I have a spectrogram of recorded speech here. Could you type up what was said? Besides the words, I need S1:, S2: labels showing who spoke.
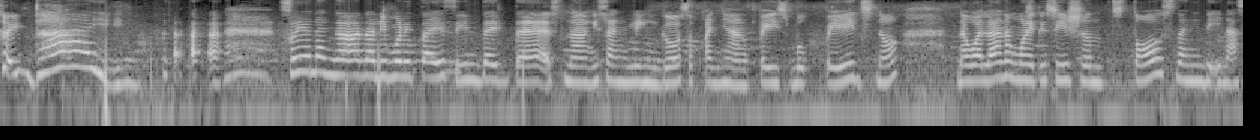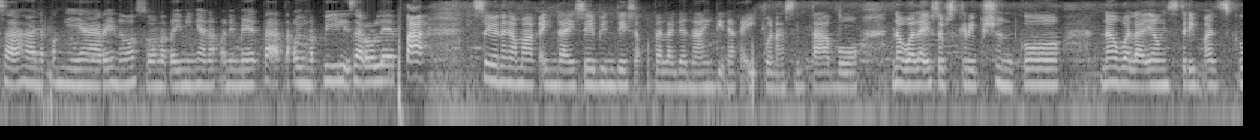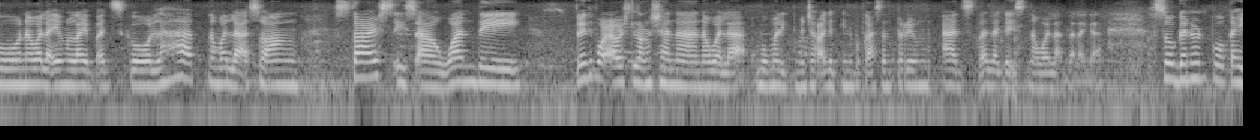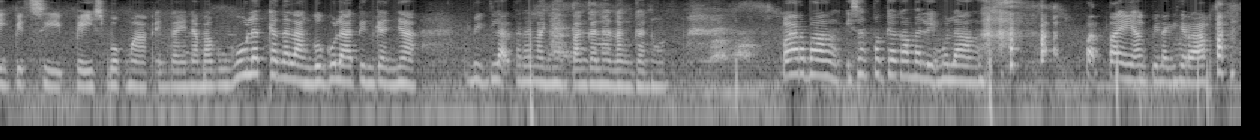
S1: kainday! so yun na nga, nalimonetize si Inday Test ng isang linggo sa kanyang Facebook page, no? Nawala ng monetization stalls nang hindi inaasahan na pangyayari, no? So, natimingan ako ni Meta at ako yung napili sa ruleta. So, yun na nga mga kainday, 7 days ako talaga na hindi nakaipon ng sintabo. Nawala yung subscription ko, nawala yung stream ads ko, nawala yung live ads ko, lahat nawala. So, ang stars is uh, one day 24 hours lang siya na nawala. Bumalik naman siya agad kinabukasan. Pero yung ads talaga is nawala talaga. So, ganun po kahigpit si Facebook mga kainday na magugulat ka na lang, gugulatin ka niya. Bigla ka na lang yan, tanggalan ng ganun. Para bang isang pagkakamali mo lang, patay ang pinaghirapan.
